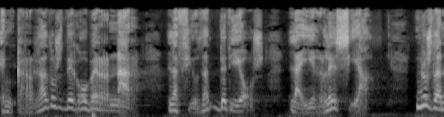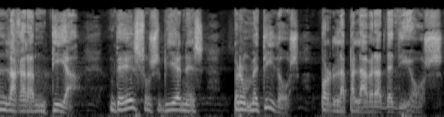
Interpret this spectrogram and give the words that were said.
encargados de gobernar la ciudad de Dios, la iglesia, nos dan la garantía de esos bienes prometidos por la palabra de Dios.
